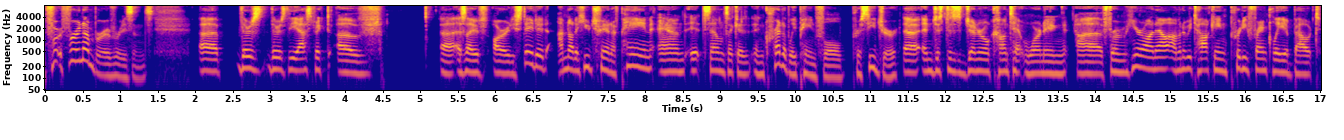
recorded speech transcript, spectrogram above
for for a number of reasons. Uh, there's there's the aspect of uh, as I've already stated, I'm not a huge fan of pain, and it sounds like an incredibly painful procedure. Uh, and just as a general content warning, uh, from here on out, I'm going to be talking pretty frankly about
